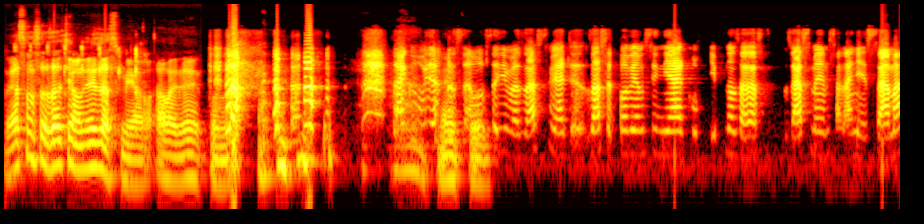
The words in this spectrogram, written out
No ja som sa zatiaľ nezasmial, ale nie. tak budem sa musieť iba zasmiať. Zase poviem si nejakú vtipnosť a zasmiem sa na nej sama.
